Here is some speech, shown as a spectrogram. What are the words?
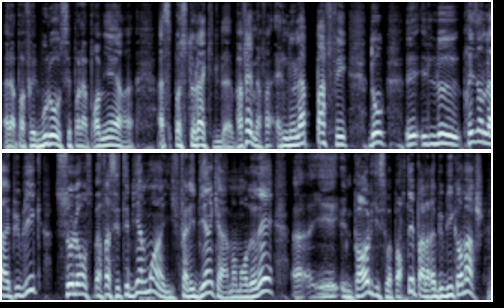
elle a pas fait le boulot, c'est pas la première à ce poste-là qu'il l'a pas fait, mais enfin elle ne l'a pas fait. Donc le président de la République se lance. Enfin, c'était bien le moins. Il fallait bien qu'à un moment donné, euh, il y ait une parole qui soit portée par la République en marche, mmh.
